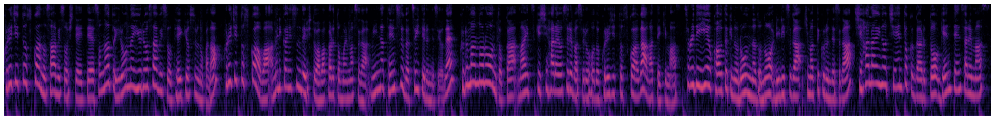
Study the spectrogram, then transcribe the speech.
クレジットスコアのサービスをしていて、その後いろんな有料サービスを提供するのかな？クレジットスコアはアメリカに住んでいる人はわかると思いますが、みんな点数がついてるんですよね。車のローンとか毎月支払いをすればするほどクレジットスコアが上がっていきます。それで家を買う時のローンなどの利率が決まってくるんですが、支払いの遅延とかがあると減点されます。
